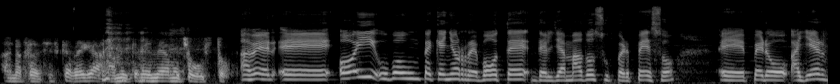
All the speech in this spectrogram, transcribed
Ana Francisca Vega, a mí también me da mucho gusto. A ver, eh, hoy hubo un pequeño rebote del llamado superpeso. Eh, pero ayer,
